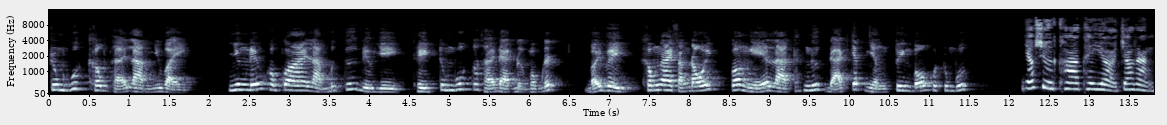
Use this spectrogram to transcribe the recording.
Trung Quốc không thể làm như vậy. Nhưng nếu không có ai làm bất cứ điều gì thì Trung Quốc có thể đạt được mục đích. Bởi vì không ai phản đối có nghĩa là các nước đã chấp nhận tuyên bố của Trung Quốc. Giáo sư Carl Thayer cho rằng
